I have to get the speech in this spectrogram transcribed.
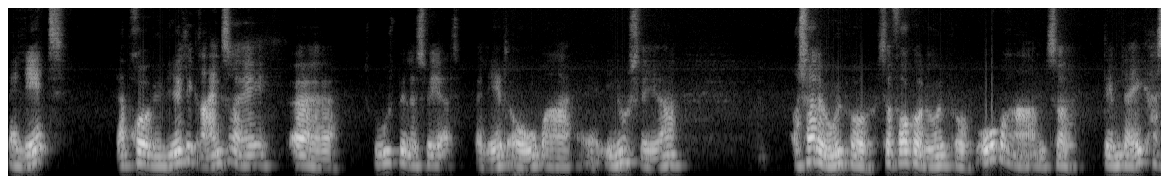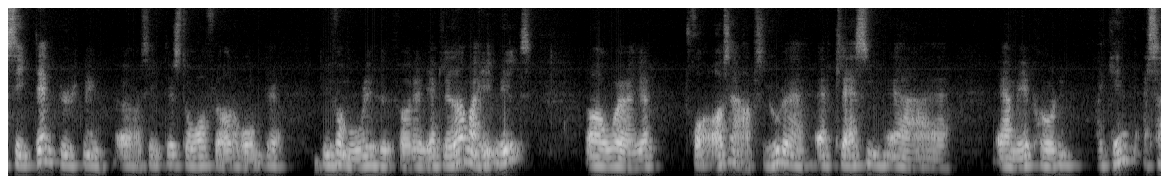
Ballet, der prøver vi virkelig grænser af. Øh, skuespil er svært, ballet og opera er endnu sværere. Og så, er det ude på, så foregår det ude på operaren, så dem, der ikke har set den bygning øh, og set det store, flotte rum der, de får mulighed for det. Jeg glæder mig helt vildt, og øh, jeg tror også absolut, at, at klassen er, er med på den. Og igen, altså,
